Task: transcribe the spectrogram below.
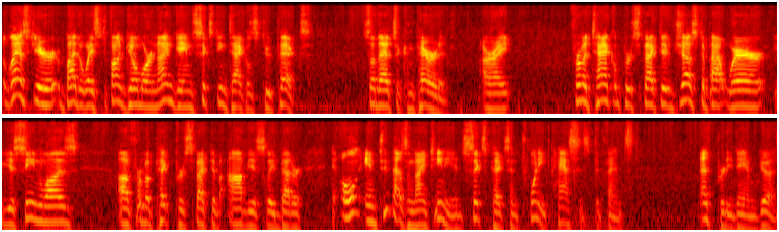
Last year, by the way, Stephon Gilmore, nine games, 16 tackles, two picks. So that's a comparative. All right. From a tackle perspective, just about where Ya-Sin was. Uh, from a pick perspective, obviously better. In 2019, he had six picks and 20 passes defensed. That's pretty damn good.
